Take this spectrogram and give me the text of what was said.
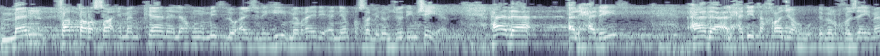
من فطر صائما كان له مثل أجره من غير أن ينقص من أجورهم شيئا. هذا الحديث هذا الحديث أخرجه ابن خزيمة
